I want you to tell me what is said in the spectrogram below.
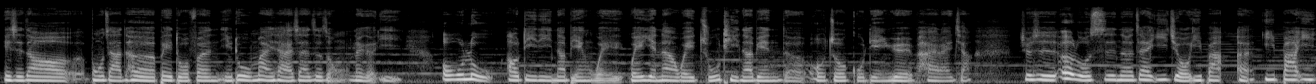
一直到莫扎特、贝多芬一路迈下来，在这种那个以欧陆、奥地利那边为维也纳为主体那边的欧洲古典乐派来讲。就是俄罗斯呢，在一九一八呃一八一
